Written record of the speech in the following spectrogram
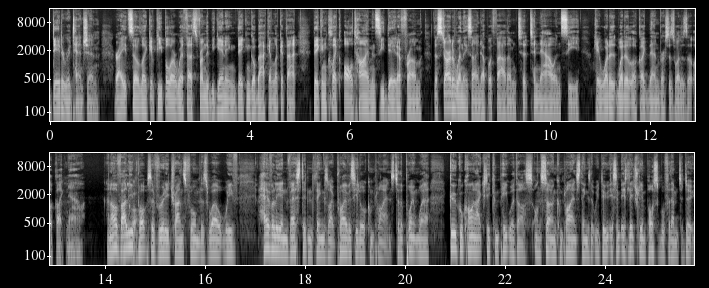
data retention, right? So, like, if people are with us from the beginning, they can go back and look at that. They can click all time and see data from the start of when they signed up with Fathom to, to now and see, okay, what, is, what did it look like then versus what does it look like now? And our value cool. props have really transformed as well. We've heavily invested in things like privacy law compliance to the point where Google can't actually compete with us on certain compliance things that we do. It's, it's literally impossible for them to do.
